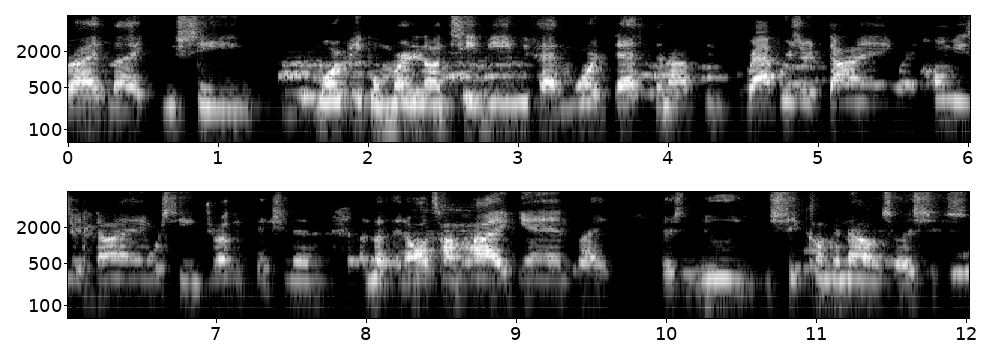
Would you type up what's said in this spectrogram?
right? Like we've seen more people murdered on TV. We've had more death than our rappers are dying, Like Homies are dying. We're seeing drug addiction at an all-time high again, right? There's new shit coming out, so it's just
